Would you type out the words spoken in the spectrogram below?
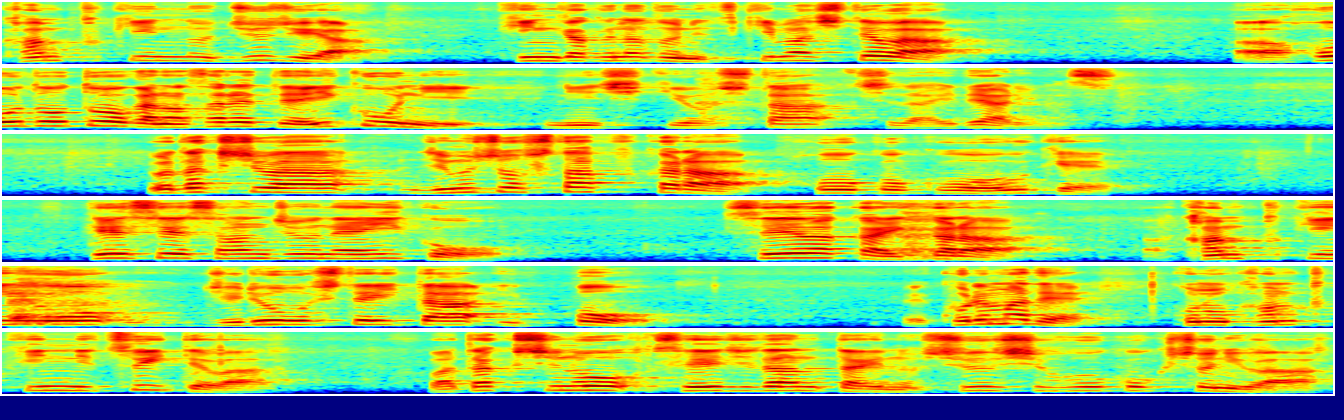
還付金の授受や金額などにつきましては、報道等がなされて以降に認識をした次第であります。私は事務所スタッフから報告を受け、平成30年以降、清和会から還付金を受領していた一方、これまでこの還付金については、私の政治団体の収支報告書には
